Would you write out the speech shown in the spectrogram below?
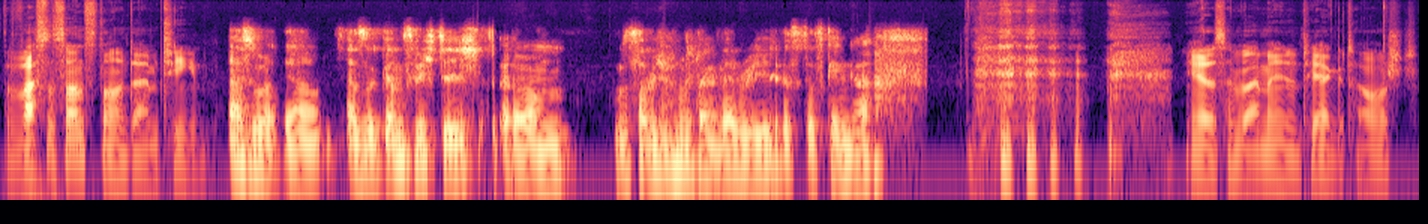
was ist sonst noch in deinem Team? also ja, also ganz wichtig, ähm, das habe ich auch nur dank Larry, ist das Gengar. Ja, das haben wir einmal hin und her getauscht.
